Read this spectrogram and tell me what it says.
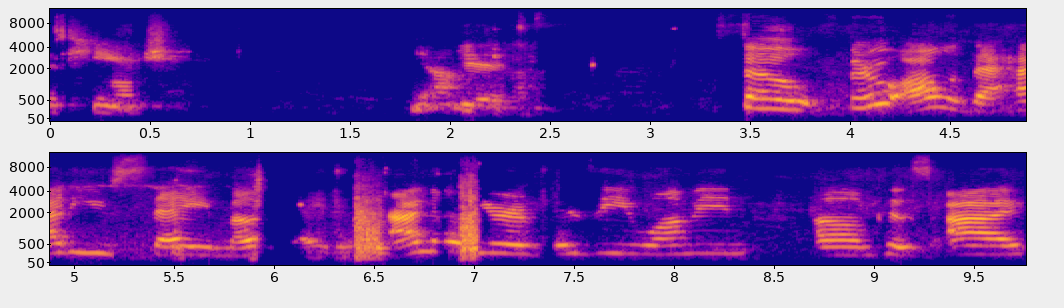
is huge. Yeah. So, through all of that, how do you stay motivated? I know you're a busy woman. Um, because I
